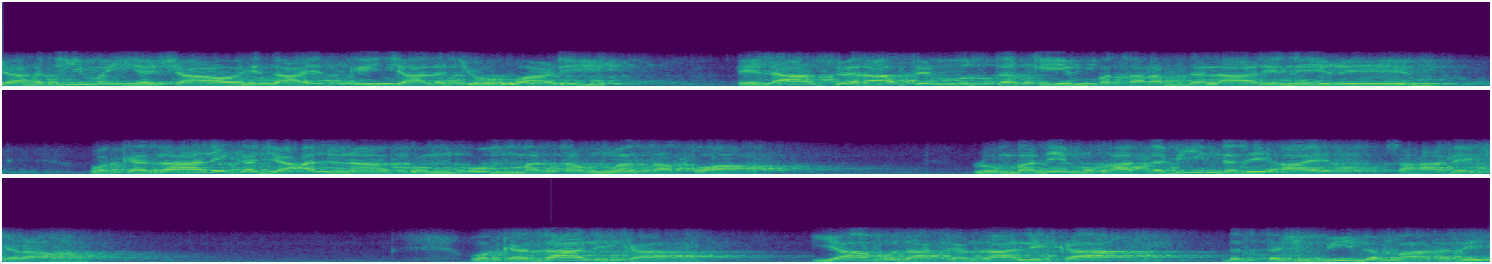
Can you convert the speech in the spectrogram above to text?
یهدی من یشاء هدایت کی چاله چوغواړي الی صراط مستقیم په طرف د لارې نیغي وکذالک جعلناکم امه وسطا لومبني مخاطبین د دې آیت صحابه کرام وکذالک یا خدا کذالک د تشبیه د پاره دی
